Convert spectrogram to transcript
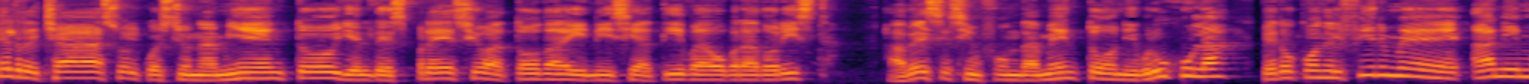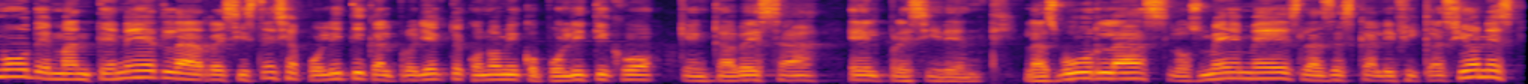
El rechazo, el cuestionamiento y el desprecio a toda iniciativa obradorista. A veces sin fundamento ni brújula, pero con el firme ánimo de mantener la resistencia política al proyecto económico político que encabeza el presidente. Las burlas, los memes, las descalificaciones,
